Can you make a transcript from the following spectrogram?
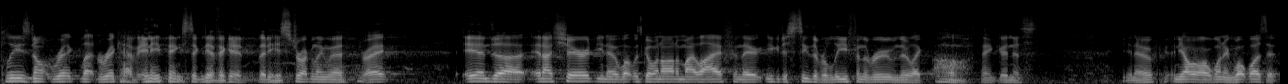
please don't Rick, let Rick have anything significant that he's struggling with, right? And, uh, and I shared, you know, what was going on in my life, and they, you could just see the relief in the room. They're like, oh, thank goodness. You know, and y'all are wondering, what was it?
